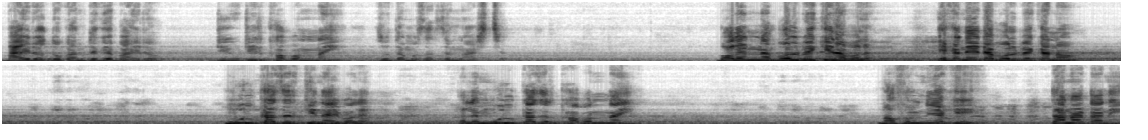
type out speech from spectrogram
বাইরে, দোকান থেকে বাইরে। ডিউটির খবর নাই, জুতা মোছার জন্য আসছে। বলেন না, বলবে কি না বলেন? এখানে এটা বলবে কেন? মূল কাজের কি নাই বলেন? তাহলে মূল কাজের খবর নাই। নফল নিয়ে কি? টানাটানি।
